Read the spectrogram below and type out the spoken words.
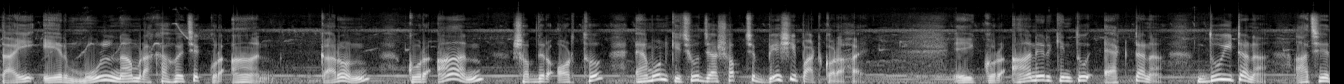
তাই এর মূল নাম রাখা হয়েছে কোরআন। কারণ কোরআন শব্দের অর্থ এমন কিছু যা সবচেয়ে বেশি পাঠ করা হয়। এই কোরআনের কিন্তু একটা না, দুইটা না, আছে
